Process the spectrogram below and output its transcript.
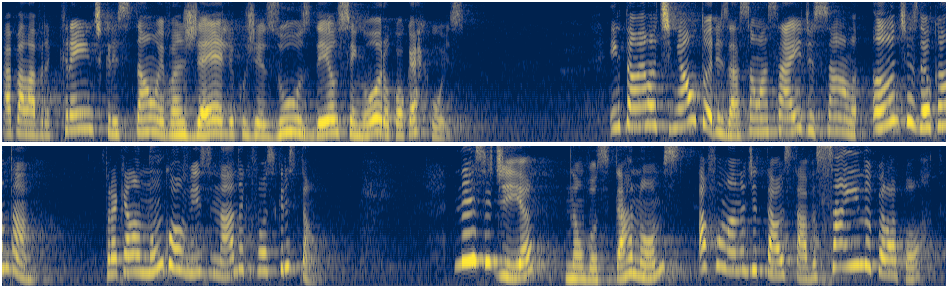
a palavra crente, cristão, evangélico, Jesus, Deus, Senhor ou qualquer coisa. Então ela tinha autorização a sair de sala antes de eu cantar para que ela nunca ouvisse nada que fosse cristão. Nesse dia, não vou citar nomes, a fulana de tal estava saindo pela porta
